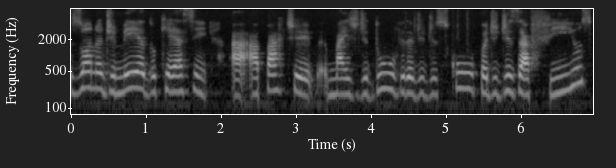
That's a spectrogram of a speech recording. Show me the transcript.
zona de medo, que é assim, a, a parte mais de dúvida, de desculpa, de desafios,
